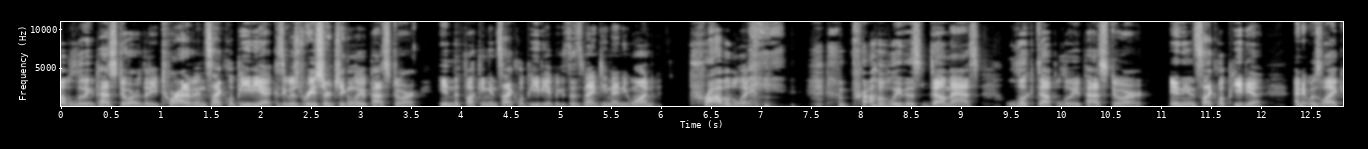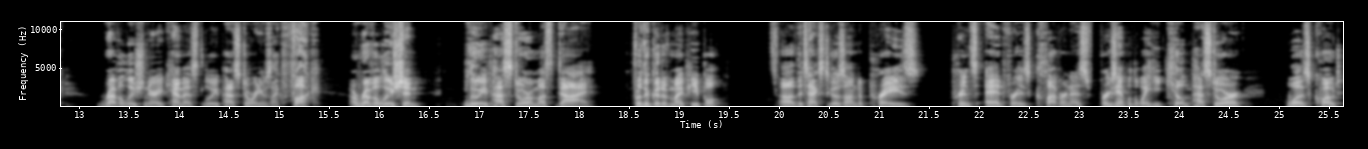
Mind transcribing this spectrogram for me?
of Louis Pasteur that he tore out of an encyclopedia because he was researching Louis Pasteur in the fucking encyclopedia because it's 1991. Probably, probably this dumbass looked up Louis Pasteur in the encyclopedia and it was like revolutionary chemist Louis Pasteur. And he was like, fuck, a revolution. Louis Pasteur must die for the good of my people. Uh, the text goes on to praise Prince Ed for his cleverness. For example, the way he killed Pasteur was, quote,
